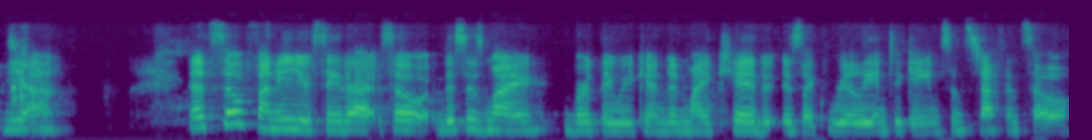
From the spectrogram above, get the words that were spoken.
yeah. That's so funny you say that. So this is my birthday weekend and my kid is like really into games and stuff and so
